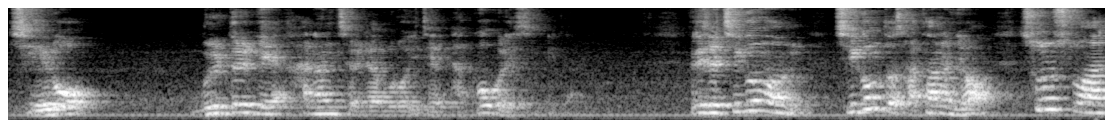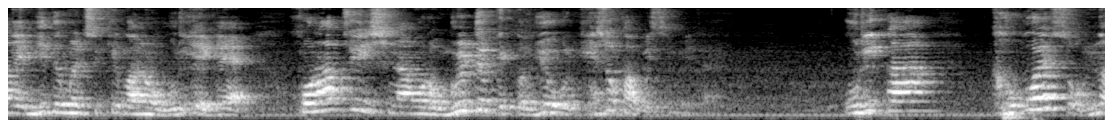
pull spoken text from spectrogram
죄로 물들게 하는 전략으로 이제 바꿔버렸습니다. 그래서 지금은 지금도 사탄은요 순수하게 믿음을 지키고 하는 우리에게 혼합주의 신앙으로 물들게끔 유혹을 계속하고 있습니다. 우리가 거부할 수 없는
